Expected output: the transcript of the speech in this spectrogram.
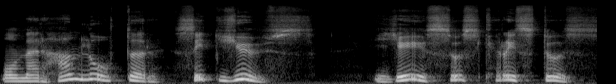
Och när han låter sitt ljus Jesus Kristus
